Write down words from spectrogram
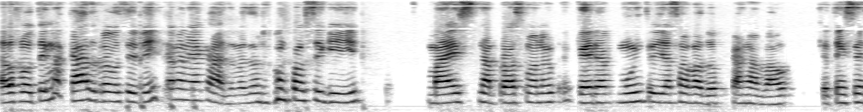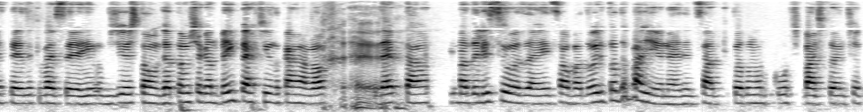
ela falou, tem uma casa para você, vem ficar na minha casa, mas eu não consegui ir. Mas na próxima eu quero muito ir a Salvador para o Carnaval que eu tenho certeza que vai ser. Os dias estão, já estamos chegando bem pertinho do carnaval. É. Deve estar um clima delicioso aí em Salvador e toda a Bahia, né? A gente sabe que todo mundo curte bastante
